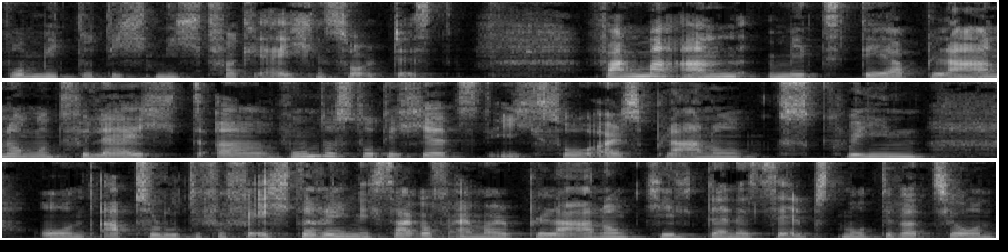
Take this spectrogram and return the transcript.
womit du dich nicht vergleichen solltest. Fang mal an mit der Planung und vielleicht äh, wunderst du dich jetzt, ich so als Planungsqueen und absolute Verfechterin. Ich sage auf einmal, Planung killt deine Selbstmotivation.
